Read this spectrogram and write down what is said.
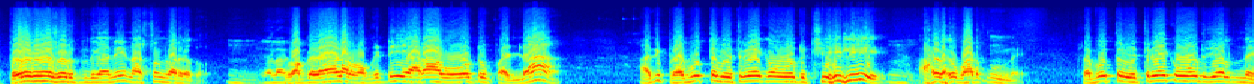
ఉపయోగమే జరుగుతుంది కానీ నష్టం జరగదు. ఒకవేళ ఒకటి అరా ఓటు పడినా అది ప్రభుత్వ వ్యతిరేక ఓటు చీలి వాళ్ళకి పడుతుంది. ప్రభుత్వ వ్యతిరేక ఓటు చేరుతుంది.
